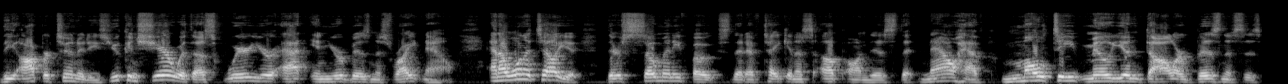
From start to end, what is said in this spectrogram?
the opportunities. You can share with us where you're at in your business right now. And I want to tell you, there's so many folks that have taken us up on this that now have multi-million dollar businesses.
